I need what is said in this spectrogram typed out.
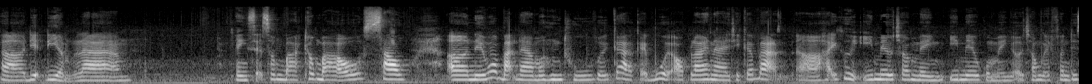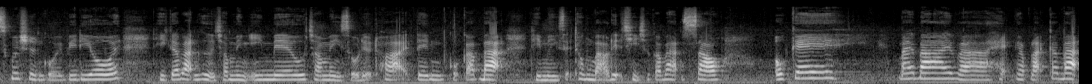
À, địa điểm là mình sẽ thông báo thông báo sau. À, nếu mà bạn nào mà hứng thú với cả cái buổi offline này thì các bạn à, hãy gửi email cho mình. Email của mình ở trong cái phần description của cái video ấy. Thì các bạn gửi cho mình email cho mình số điện thoại tên của các bạn thì mình sẽ thông báo địa chỉ cho các bạn sau. Ok bye bye và hẹn gặp lại các bạn.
